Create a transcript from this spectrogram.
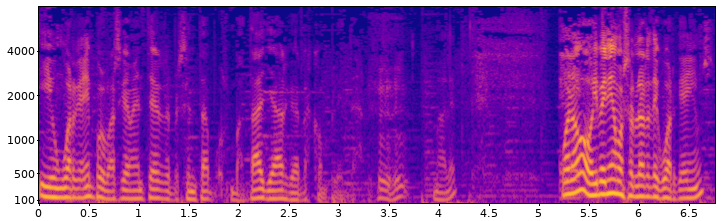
Y un wargame, pues básicamente representa pues, batallas, guerras completas, ¿vale? Bueno, hoy veníamos a hablar de wargames,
